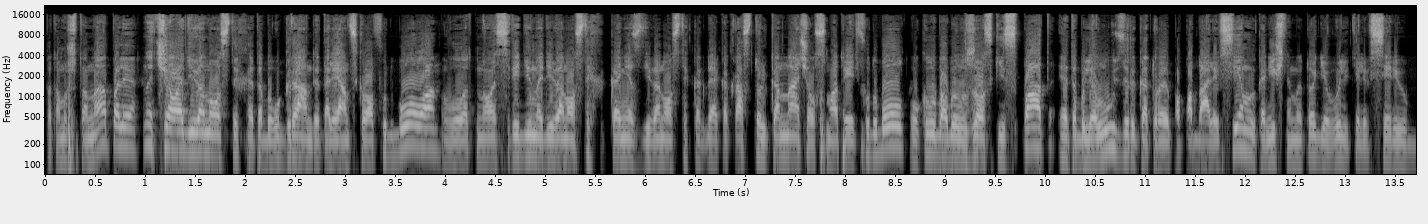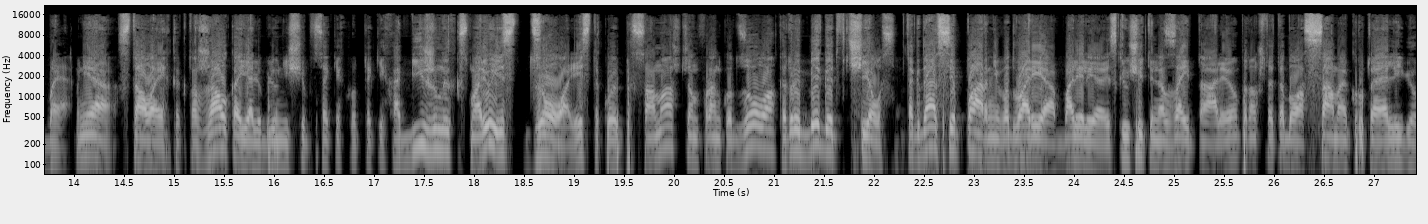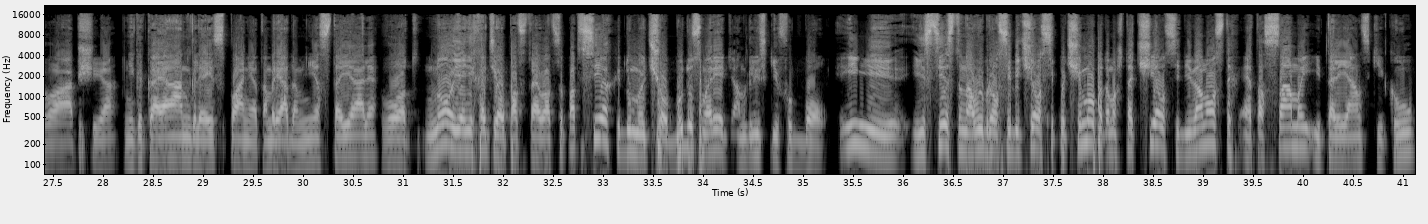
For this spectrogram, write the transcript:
потому что Наполе начало 90-х это был гранд итальянского футбола, вот, но середина 90-х и конец 90-х, когда я как раз только начал смотреть футбол, у клуба был жесткий спад, это были лузеры, которые попадали всем и в конечном итоге вылетели в серию Б. Мне стало их как-то жалко, я люблю не всяких вот таких обиженных. Смотрю, есть Дзола, есть такой персонаж, Джан Франко Дзола, который бегает в Челси. Тогда все парни во дворе болели исключительно за Италию, потому что это была самая крутая лига вообще. Никакая Англия, Испания там рядом рядом не стояли, вот. Но я не хотел подстраиваться под всех и думаю, что, буду смотреть английский футбол. И, естественно, выбрал себе Челси. Почему? Потому что Челси 90-х это самый итальянский клуб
